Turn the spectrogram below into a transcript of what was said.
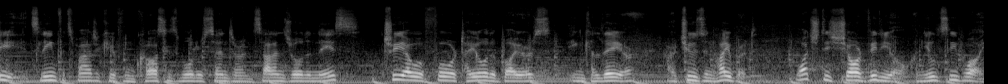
it's Liam Fitzpatrick here from Crossings Motor Centre on Sallins Road in Naas. Three out of four Toyota buyers in Kildare are choosing hybrid. Watch this short video and you'll see why.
